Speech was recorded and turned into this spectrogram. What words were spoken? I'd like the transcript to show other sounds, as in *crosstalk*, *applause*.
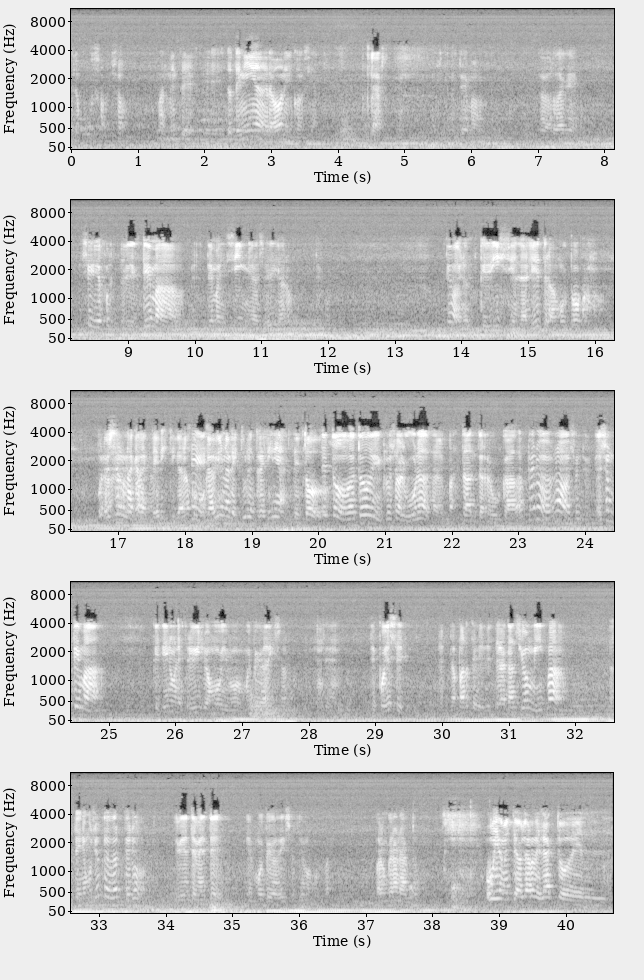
me lo puso. Yo realmente eh, lo tenía grabado en el inconsciente. Claro. el tema, la verdad que sí, fue el, tema, el tema insignia de ese día, ¿no? El tema que dice en la letra, muy poco. Bueno, esa era una característica, ¿no? Sí, Como que había una lectura entre líneas de todo. De todo, de todo, incluso algunas bastante rebuscadas, pero no, es un, es un tema que tiene un estribillo muy, muy, muy pegadizo. ¿no? Después, eh, la parte de, de la canción misma no tiene mucho que ver, pero evidentemente es muy pegadizo el tema para, para un gran acto. Obviamente hablar del acto del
